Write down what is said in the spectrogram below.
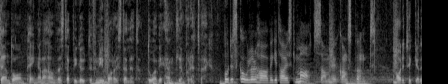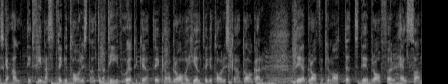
Den dagen pengarna används till att bygga ut det förnybara istället, då är vi äntligen på rätt väg. Borde skolor ha vegetarisk mat som utgångspunkt? Ja, det tycker jag. Det ska alltid finnas ett vegetariskt alternativ och jag tycker att det kan vara bra att ha helt vegetariska dagar. Det är bra för klimatet, det är bra för hälsan,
